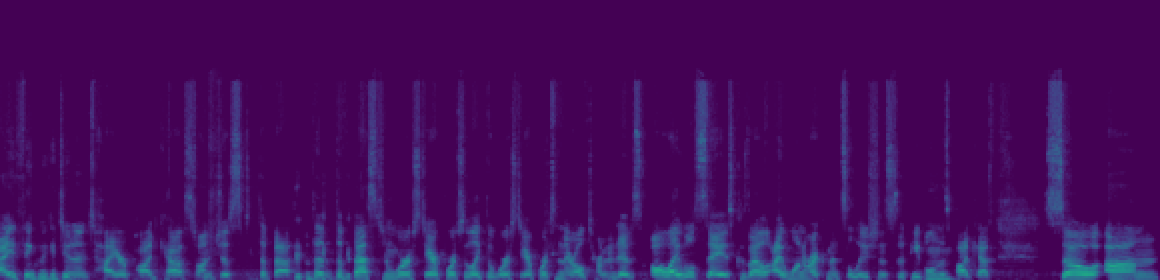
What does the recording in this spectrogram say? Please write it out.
I think we could do an entire podcast on just the best, the, the best and worst airports or like the worst airports and their alternatives. All I will say is because I, I want to recommend solutions to the people mm. in this mm. podcast. So um,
